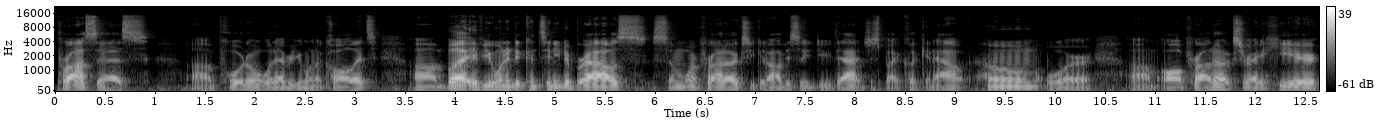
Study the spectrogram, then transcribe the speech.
process, uh, portal, whatever you want to call it. Um, but if you wanted to continue to browse some more products, you could obviously do that just by clicking out home or um, all products right here.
